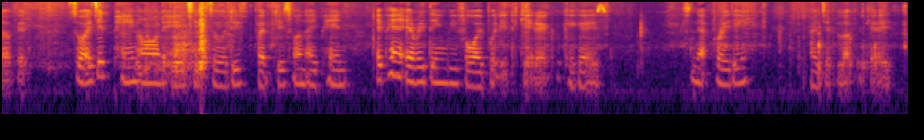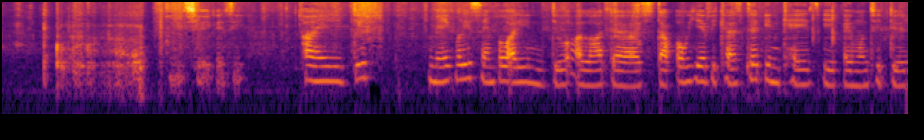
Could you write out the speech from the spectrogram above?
love it. So I just paint all the edges. So this but this one I paint I paint everything before I put it together. Okay guys. Isn't that pretty. I just love it guys. Let me show you guys. See I did make really simple I didn't do a lot of stuff over here because just in case if I want to do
